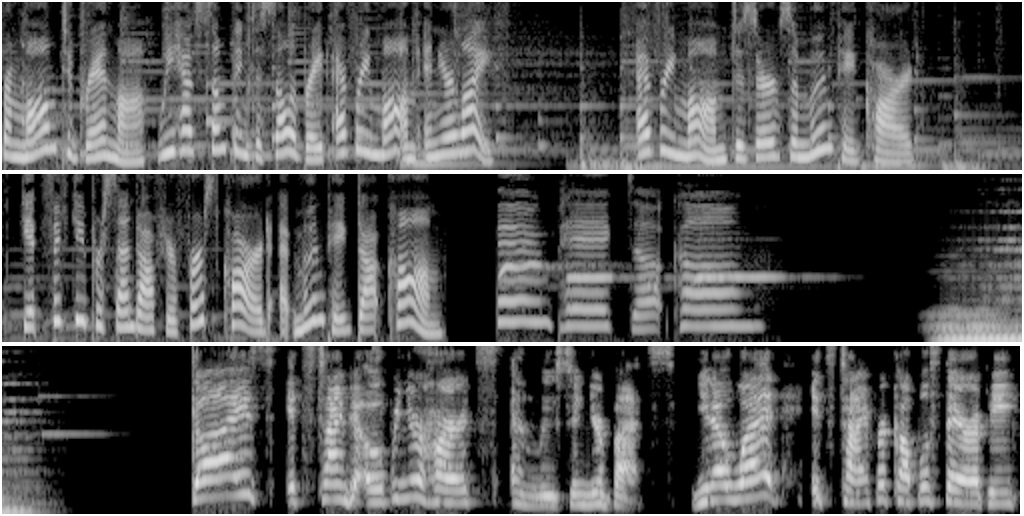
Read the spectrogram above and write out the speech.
From mom to grandma, we have something to celebrate every mom in your life. Every mom deserves a Moonpig card. Get 50% off your first card at moonpig.com. Moonpig.com. Guys, it's time to open your hearts and loosen your butts. You know what? It's time for couples therapy.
